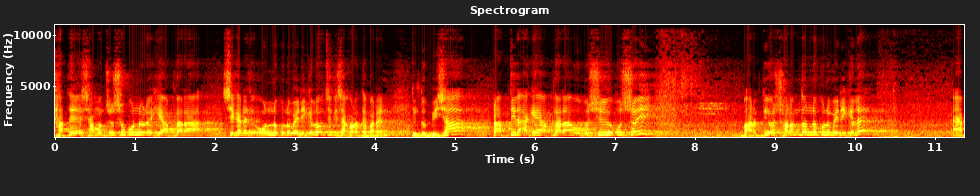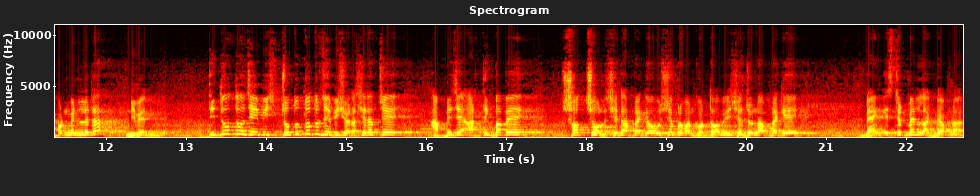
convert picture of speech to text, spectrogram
সাথে সামঞ্জস্যপূর্ণ রেখে আপনারা সেখানে অন্য কোনো মেডিকেলও চিকিৎসা করাতে পারেন। কিন্তু ভিসা প্রাপ্তির আগে আপনারা অবশ্যই অবশ্যই ভারতীয় স্বনামধন্য কোনো মেডিকেলে অ্যাপয়েন্টমেন্ট লেটার নেবেন। তৃতীয়ত যে চতুর্থত যে বিষয়টা, সেটা হচ্ছে আপনি যে আর্থিকভাবে সচ্ছল, সেটা আপনাকে অবশ্যই প্রমাণ করতে হবে। সেজন্য আপনাকে ব্যাংক স্টেটমেন্ট লাগবে আপনার।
